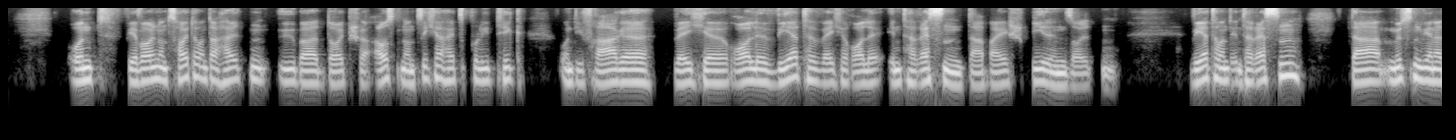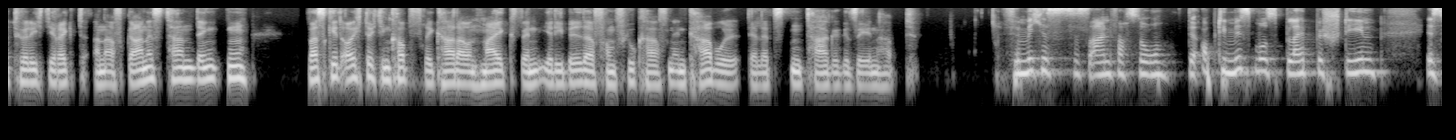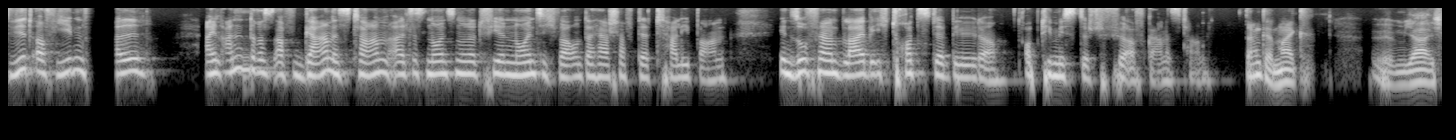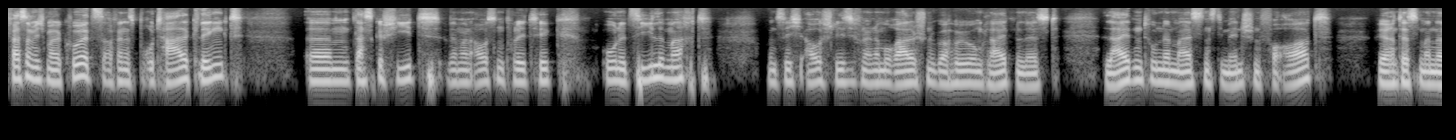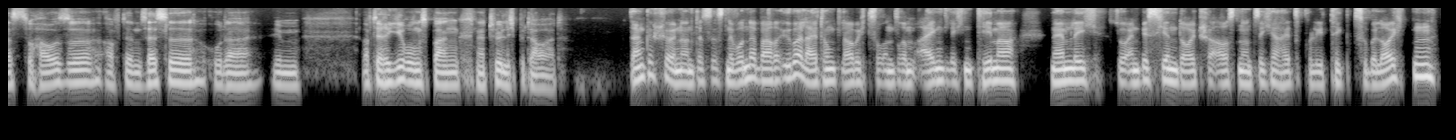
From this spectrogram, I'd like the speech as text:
Und wir wollen uns heute unterhalten über deutsche Außen- und Sicherheitspolitik und die Frage, welche Rolle Werte, welche Rolle Interessen dabei spielen sollten. Werte und Interessen da müssen wir natürlich direkt an Afghanistan denken. Was geht euch durch den Kopf, Ricarda und Mike, wenn ihr die Bilder vom Flughafen in Kabul der letzten Tage gesehen habt? Für mich ist es einfach so, der Optimismus bleibt bestehen. Es wird auf jeden Fall ein anderes Afghanistan, als es 1994 war unter Herrschaft der Taliban. Insofern bleibe ich trotz der Bilder optimistisch für Afghanistan. Danke, Mike. Ähm, ja, ich fasse mich mal kurz, auch wenn es brutal klingt. Ähm, das geschieht, wenn man Außenpolitik ohne Ziele macht und sich ausschließlich von einer moralischen Überhöhung leiten lässt. Leiden tun dann meistens die Menschen vor Ort, währenddessen man das zu Hause auf dem Sessel oder im, auf der Regierungsbank natürlich bedauert. Dankeschön. Und das ist eine wunderbare Überleitung, glaube ich, zu unserem eigentlichen Thema, nämlich so ein bisschen deutsche Außen- und Sicherheitspolitik zu beleuchten.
